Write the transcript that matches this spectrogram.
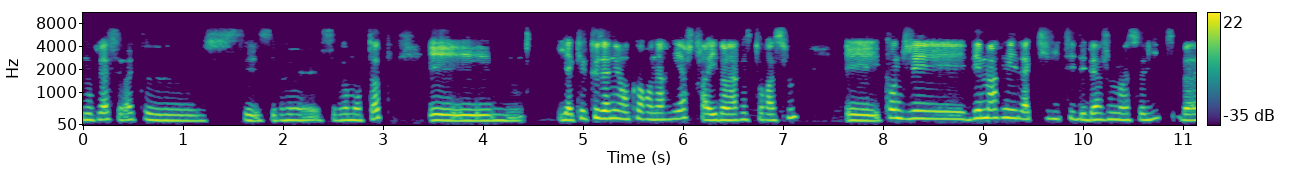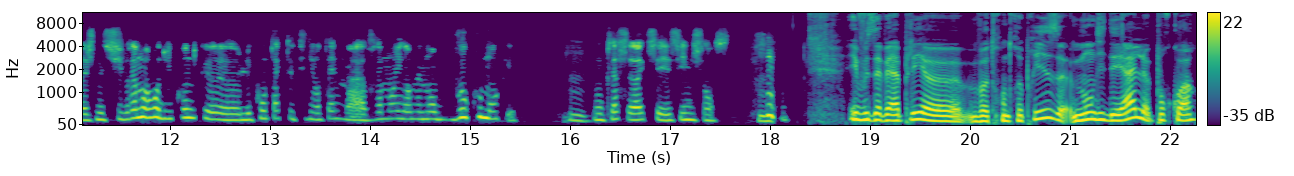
Donc là, c'est vrai que c'est vrai, c'est vraiment top. Et il y a quelques années encore en arrière, je travaillais dans la restauration. Et quand j'ai démarré l'activité d'hébergement insolite, bah, je me suis vraiment rendu compte que le contact clientèle m'a vraiment énormément beaucoup manqué. Hmm. Donc là, c'est vrai que c'est une chance. Et vous avez appelé euh, votre entreprise Monde Idéal. Pourquoi?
